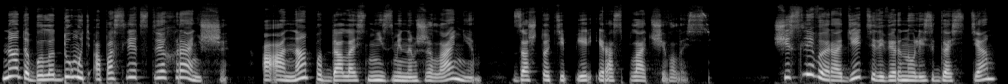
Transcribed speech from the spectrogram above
Надо было думать о последствиях раньше, а она поддалась низменным желаниям, за что теперь и расплачивалась. Счастливые родители вернулись к гостям,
